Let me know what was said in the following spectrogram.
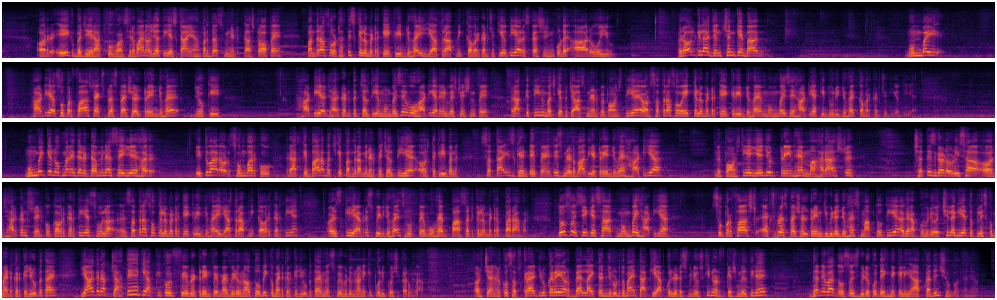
और एक बजे रात को वहाँ से रवाना हो जाती है। इसका यहाँ पर दस मिनट का स्टॉप है। पंद्रह किलोमीटर के करीब जो है, यात्रा अपनी कवर कर चुकी होती है और इसका स्टेशन कोड है R O U Rourkela junction के बाद Mumbai Hatia superfast express special train जो है, जो कि हाटिया झारखंड तक चलती है मुंबई से, वो हाटिया रेलवे स्टेशन पे रात के तीन बज के पचास मिनट पर पहुँचती है और 1701 किलोमीटर के करीब जो है, मुंबई से हाटिया की दूरी जो है, कवर कर चुकी होती है। मुंबई के लोकमान्य तिलक टर्मिनस से ये हर इतवार और सोमवार को रात के बारह बज के पंद्रह मिनट पर चलती है और तकरीबन सत्ताईस घंटे पैंतीस मिनट बाद ये ट्रेन जो है, हाटिया में पहुँचती है। ये जो ट्रेन है, महाराष्ट्र, छत्तीसगढ़ उड़ीसा और झारखंड स्टेट को कवर करती है। सोलह, सत्रह सौ किलोमीटर के करीब जो है, यात्रा अपनी कवर करती है और इसकी एवरेज स्पीड जो है, इस रूट पे वो है बासठ किलोमीटर पर आवर दोस्तों, इसी के साथ Mumbai Hatia superfast express special train की वीडियो जो है, समाप्त होती है। अगर आपको वीडियो अच्छी लगी है तो प्लीज़ कमेंट करके ज़रूर बताएँ। या अगर आप चाहते हैं कि आपकी कोई फेवरेट ट्रेन पे मैं वीडियो बनाऊँ तो भी कमेंट करके ज़रूर बताएँ। मैं उस पर वीडियो बनाने की पूरी कोशिश करूँगा। और चैनल को सब्सक्राइब ज़रूर करें और बेल आइकन ज़रूर दबाएँ ताकि आपको लेटेस्ट वीडियोस की नोटिफिकेशन मिलती रहे। धन्यवाद दोस्तों इस वीडियो को देखने के लिए। आपका दिन शुभ हो। धन्यवाद।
